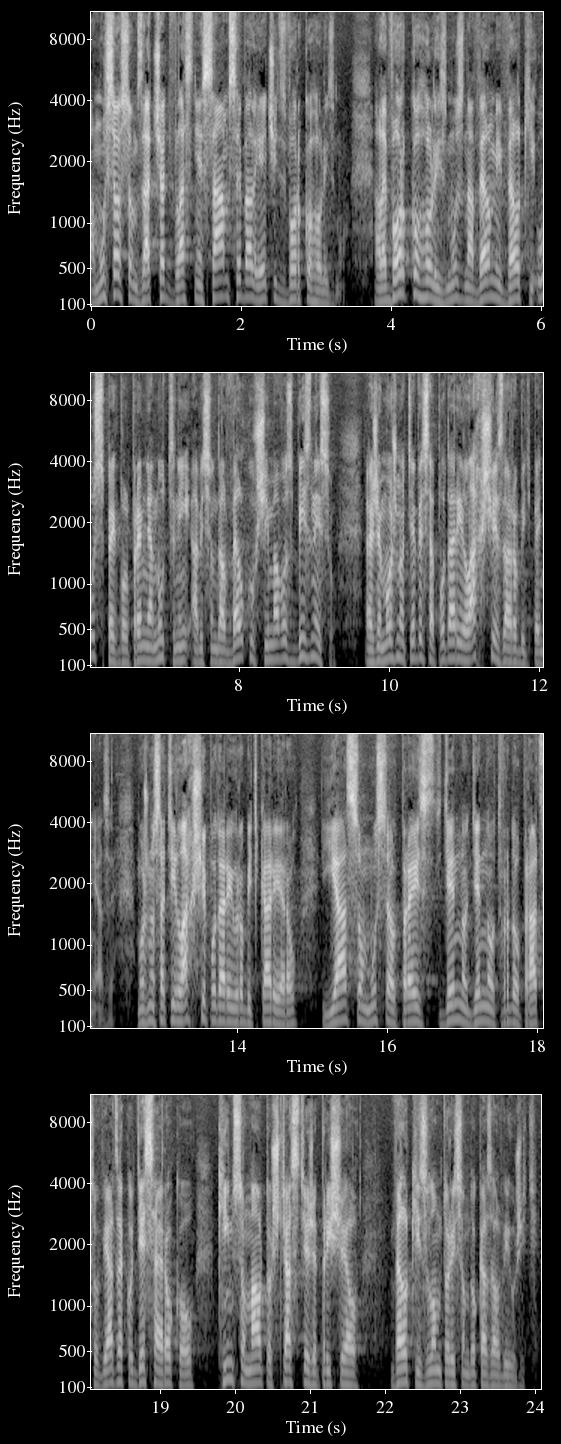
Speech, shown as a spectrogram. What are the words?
A musel som začať vlastne sám seba liečiť z workoholizmu. Ale workoholizmus na veľmi veľký úspech bol pre mňa nutný, aby som dal veľkú všímavosť biznisu. Takže možno tebe sa podarí ľahšie zarobiť peniaze. Možno sa ti ľahšie podarí urobiť kariérou. Ja som musel prejsť denno, dennou tvrdou prácou viac ako 10 rokov, kým som mal to šťastie, že prišiel veľký zlom, ktorý som dokázal využiť.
